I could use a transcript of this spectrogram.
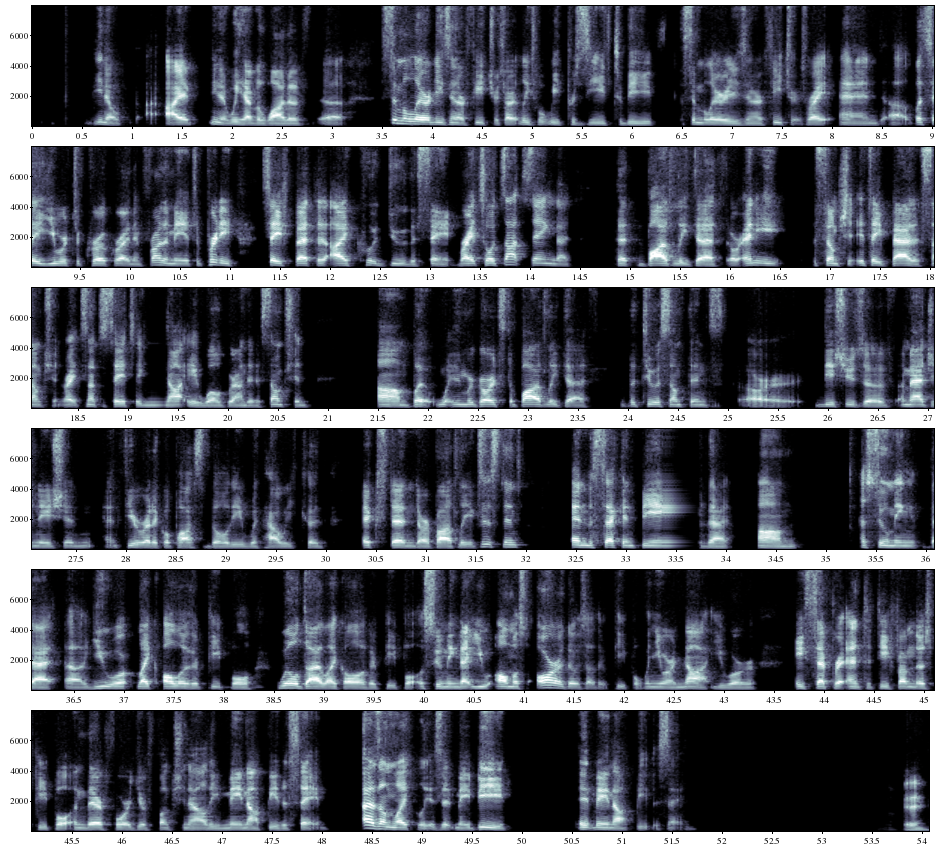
you know I you know we have a lot of uh, similarities in our features, or at least what we perceive to be similarities in our features, right? And uh, let's say you were to croak right in front of me, it's a pretty safe bet that I could do the same, right? So it's not saying that that bodily death or any assumption, it's a bad assumption, right? It's not to say it's a not a well-grounded assumption. Um, but in regards to bodily death, the two assumptions are the issues of imagination and theoretical possibility with how we could extend our bodily existence. And the second being that um, assuming that uh, you are like all other people will die like all other people assuming that you almost are those other people. When you are not you are a separate entity from those people and therefore your functionality may not be the same. As unlikely as it may be it may not be the same okay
